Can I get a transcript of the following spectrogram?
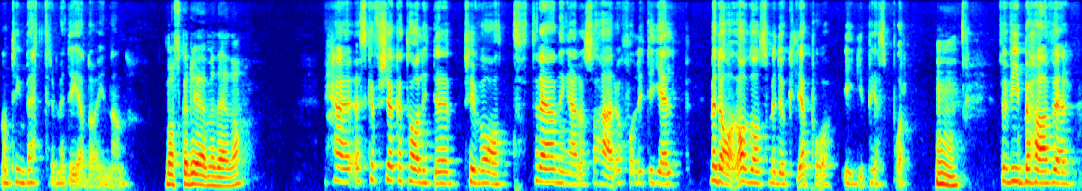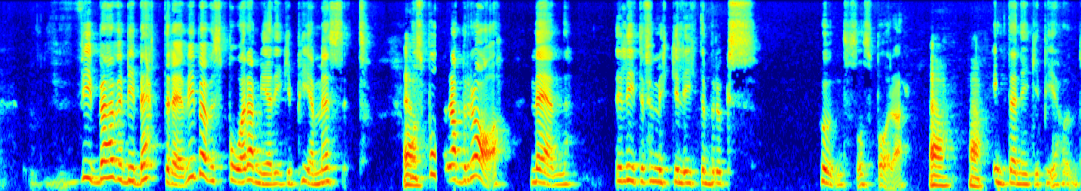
någonting bättre med det då innan. Vad ska du göra med det då? Jag ska försöka ta lite privatträningar och så här och få lite hjälp med de, av de som är duktiga på IGP-spår. Mm. För vi behöver, vi behöver bli bättre. Vi behöver spåra mer IGP-mässigt. Ja. Och spåra bra, men det är lite för mycket likt en brukshund som spårar. Ja. Ja. Inte en IGP-hund.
